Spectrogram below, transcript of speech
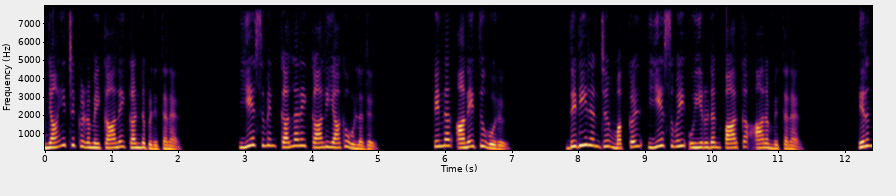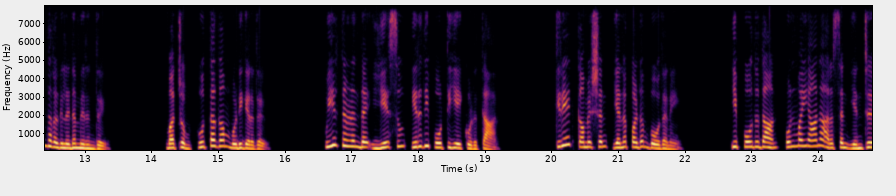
ஞாயிற்றுக்கிழமை காலை கண்டுபிடித்தனர். இயேசுவின் கல்லறை காலியாக உள்ளது. பின்னர் அனைத்து ஒரு திடீரென்று மக்கள் இயேசுவை உயிருடன் பார்க்க ஆரம்பித்தனர். இருந்தவர்களிடமிருந்து மற்றும் புத்தகம் முடிகிறது உயிர்த்தெழுந்த இயேசு இறுதிப் போட்டியை கொடுத்தார். கிரேட் கமிஷன் எனப்படும் போதனை. இப்போதுதான் உண்மையான அரசன் என்று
